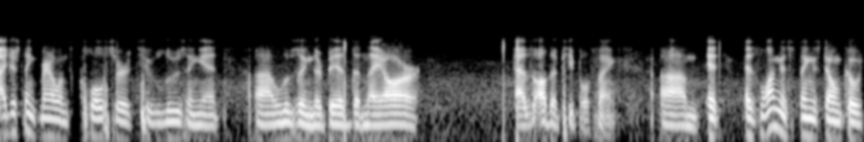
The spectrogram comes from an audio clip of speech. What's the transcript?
I just think Maryland's closer to losing it, uh, losing their bid than they are, as other people think. Um, it as long as things don't go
